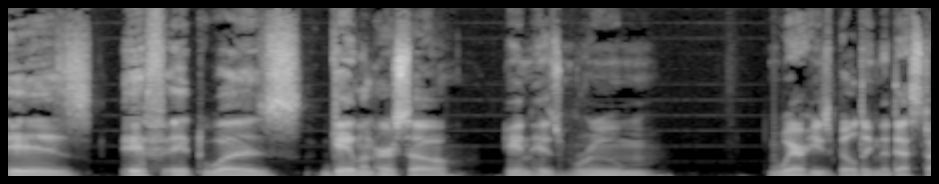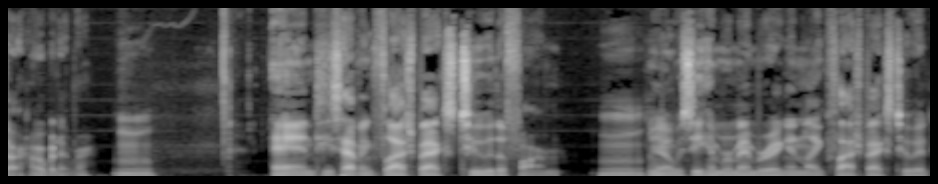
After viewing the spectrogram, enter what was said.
is if it was Galen Erso in his room where he's building the Death Star or whatever, and he's having flashbacks to the farm. Mm. You know, we see him remembering and like flashbacks to it.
